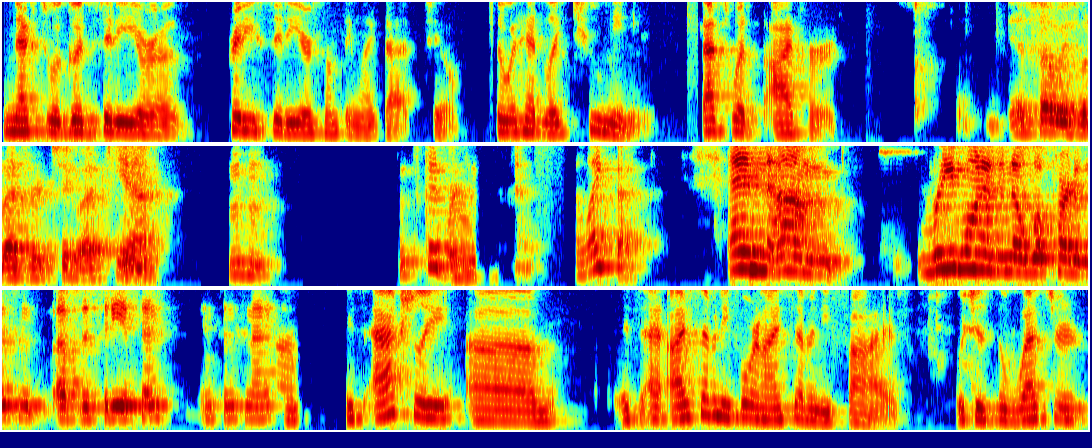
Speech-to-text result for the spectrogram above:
next to a good city or a pretty city or something like that too. So it had like two meanings. That's what I've heard. It's always what I've heard too, actually. Yeah. Mm-hmm. That's good. So- I like that. And um, Ree wanted to know what part of the, of the city it's in, in Cincinnati. It's actually, um, it's at I-74 and I-75, which is the western,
